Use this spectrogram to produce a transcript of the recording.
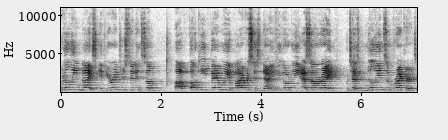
really nice. If you're interested in some uh, funky family of viruses, now you can go to the SRA, which has millions of records,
